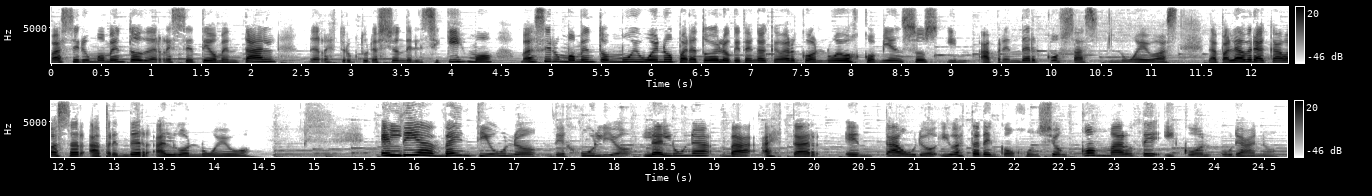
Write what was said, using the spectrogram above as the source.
Va a ser un momento de reseteo mental, de reestructuración del psiquismo. Va a ser un momento muy bueno para todo lo que tenga que ver con nuevos comienzos y aprender cosas nuevas. La palabra acá va a ser aprender algo nuevo. El día 21 de julio, la luna va a estar en Tauro y va a estar en conjunción con Marte y con Urano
